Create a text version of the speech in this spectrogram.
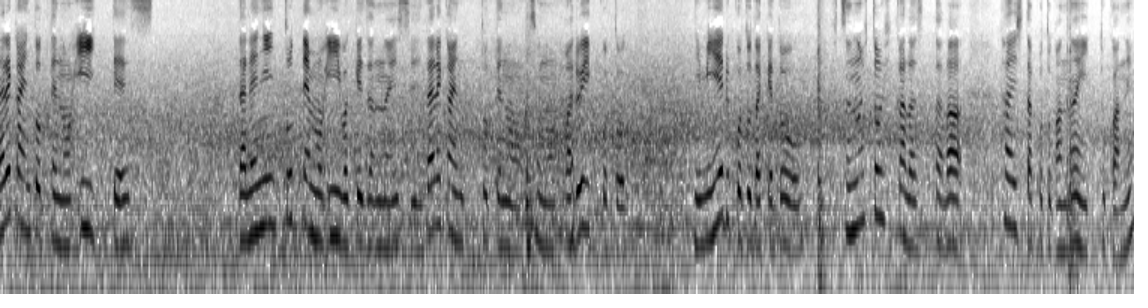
誰かにとってのいいって誰にとってもいいわけじゃないし誰かにとってのその悪いことに見えることだけど普通の人からしたら大したことがないとかね。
